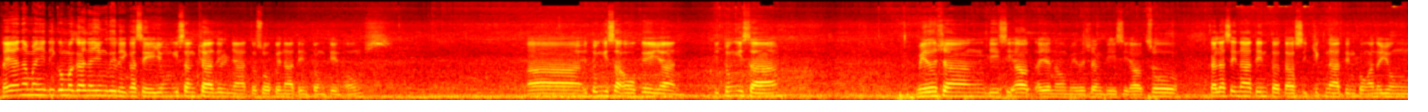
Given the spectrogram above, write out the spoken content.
Kaya naman hindi gumagana yung relay kasi yung isang channel niya, tusukin natin tong 10 ohms. Ah, itong isa okay yan. Itong isa meron siyang DC out. Ayan oh, meron siyang DC out. So, kalasin natin to tapos i-check natin kung ano yung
